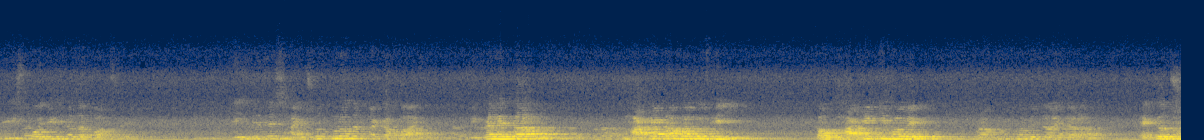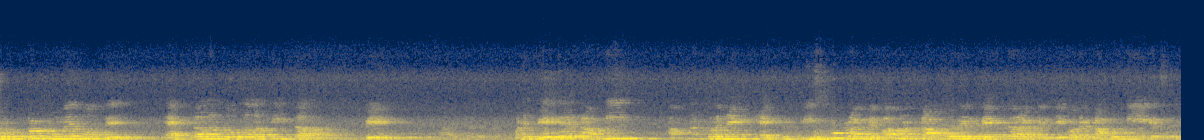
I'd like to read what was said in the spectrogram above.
ত্রিশ পঁয়ত্রিশ হাজার পাচ্ছে। এই যে যে ষাট সত্তর হাজার টাকা পায়, এখানে তার থাকাটা হয়তো ফ্রি তাও থাকে কীভাবে প্রাথমিকভাবে যায় যারা একটা ছোট্ট রুমের মধ্যে একতলা, দোতলা, তিনতলা বেড মানে বেডের আপনি আপনার ধরেন এক বিস্কুট রাখবেন বা আপনার কাপড়ের ব্যাগটা রাখবেন, যে কটা কাপড় নিয়ে গেছেন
